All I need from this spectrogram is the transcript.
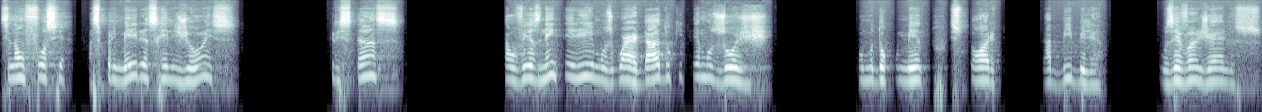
Se não fosse as primeiras religiões cristãs, talvez nem teríamos guardado o que temos hoje como documento histórico da Bíblia, os evangelhos.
